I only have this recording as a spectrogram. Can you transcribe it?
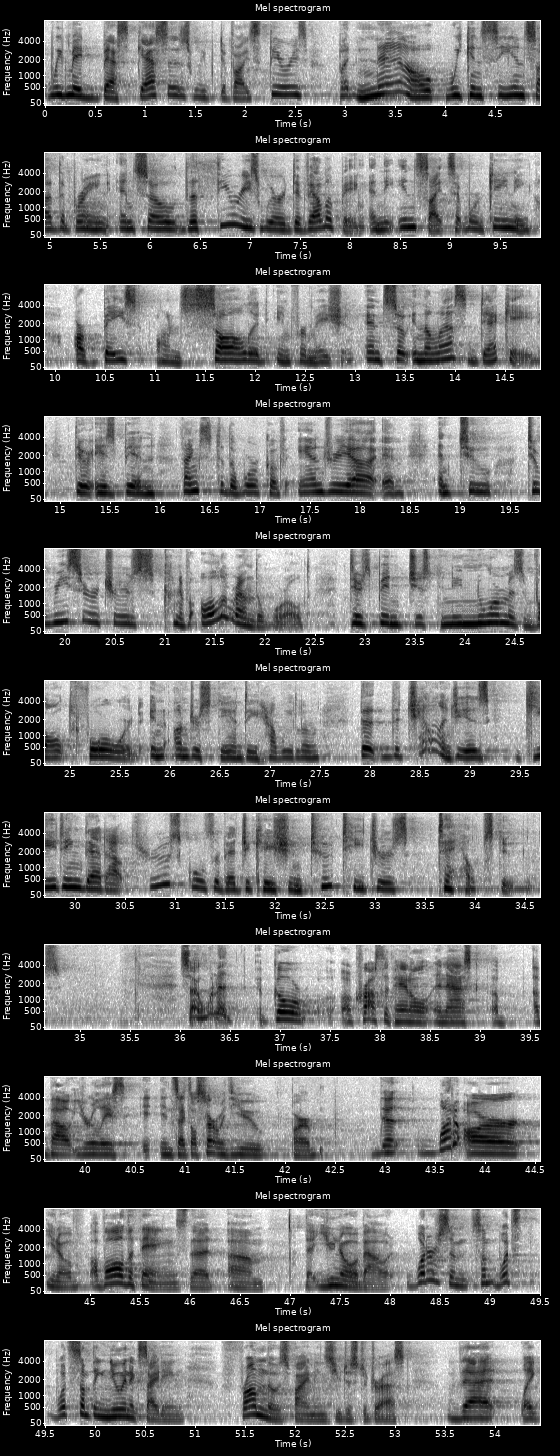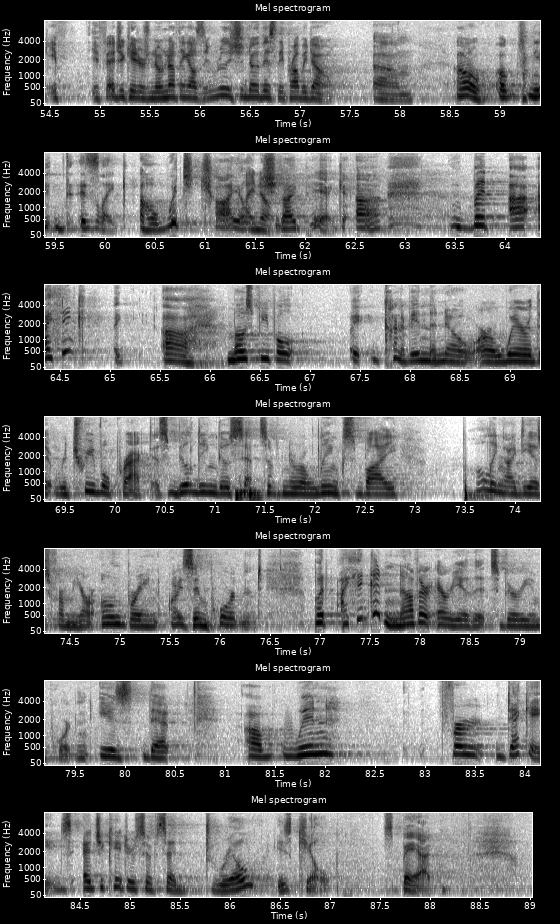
We've made best guesses, we've devised theories, but now we can see inside the brain. And so the theories we're developing and the insights that we're gaining are based on solid information. And so in the last decade, there has been, thanks to the work of Andrea and, and to to researchers kind of all around the world, there's been just an enormous vault forward in understanding how we learn. The, the challenge is getting that out through schools of education to teachers to help students. So I want to go across the panel and ask about your latest insights. I'll start with you, Barb. The, what are you know of all the things that um, that you know about? What are some some what's what's something new and exciting from those findings you just addressed that, like, if, if educators know nothing else, they really should know this, they probably don't. Um, oh, oh, it's like, oh, which child I should I pick? Uh, but uh, I think uh, most people kind of in the know are aware that retrieval practice, building those sets of neural links by pulling ideas from your own brain is important. But I think another area that's very important is that um, when, for decades, educators have said drill is kill, it's bad.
